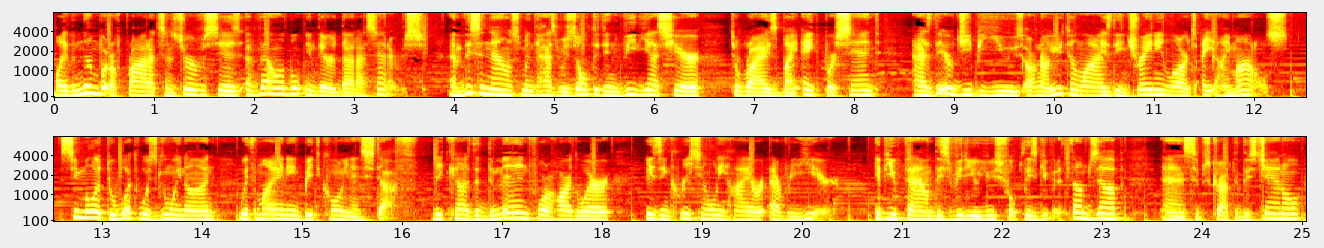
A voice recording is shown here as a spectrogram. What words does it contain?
by the number of products and services available in their data centers. And this announcement has resulted in Nvidia's share to rise by 8% as their GPUs are now utilized in training large AI models, similar to what was going on with mining Bitcoin and stuff, because the demand for hardware is increasingly higher every year. If you found this video useful, please give it a thumbs up and subscribe to this channel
